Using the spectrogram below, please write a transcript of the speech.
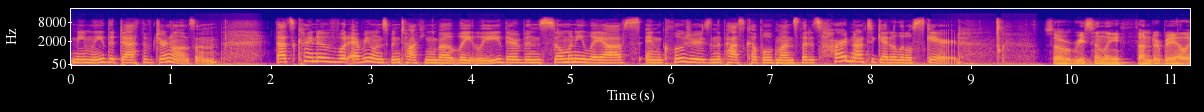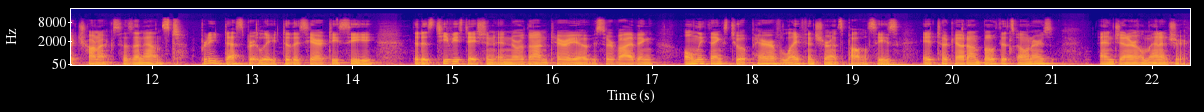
namely the death of journalism. That's kind of what everyone's been talking about lately. There have been so many layoffs and closures in the past couple of months that it's hard not to get a little scared. So recently, Thunder Bay Electronics has announced, pretty desperately to the CRTC, that its TV station in Northern Ontario is surviving only thanks to a pair of life insurance policies it took out on both its owners and general manager.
